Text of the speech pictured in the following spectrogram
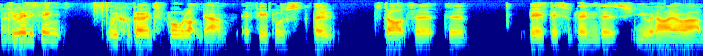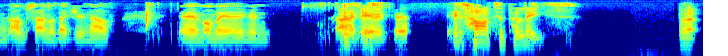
Do you really think we could go into full lockdown if people don't start to, to be as disciplined as you and I are? I'm, I'm sat in my bedroom now, um, on my own and idea it's- into it's hard to police, but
